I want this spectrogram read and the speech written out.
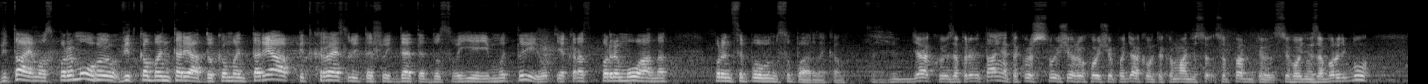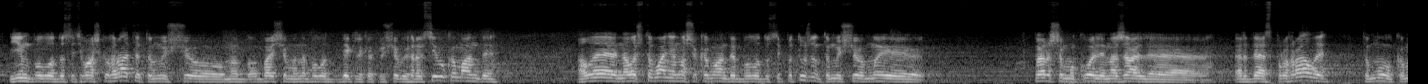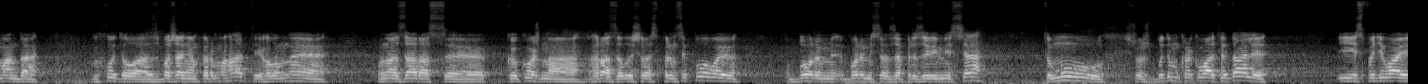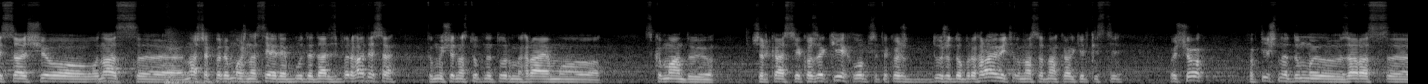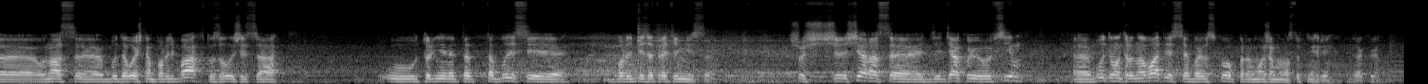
Вітаємо з перемогою від коментаря до коментаря. Підкреслюйте, що йдете до своєї мети. І от якраз перемога над принциповим суперником. Дякую за привітання. Також в свою чергу хочу подякувати команді суперників сьогодні за боротьбу. Їм було досить важко грати, тому що ми бачимо, не було декілька ключових гравців у команди. Але налаштування нашої команди було досить потужним, тому що ми в першому колі, на жаль, е, РДС програли, тому команда виходила з бажанням перемагати. І головне, нас зараз е, кожна гра залишилась принциповою. Боремося за призові місця. Тому що ж, будемо крокувати далі. І сподіваюся, що у нас е, наша переможна серія буде далі зберігатися, тому що наступний тур ми граємо з командою Черкаські козаки. Хлопці також дуже добре грають. У нас однакова кількість очок. Фактично, думаю, зараз е, у нас е, буде очна боротьба, хто залишиться у турнірній таблиці в боротьбі за третє місце. Що ще, ще раз е, дякую всім. Будемо тренуватися, обов'язково переможемо в наступній грі. Дякую.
